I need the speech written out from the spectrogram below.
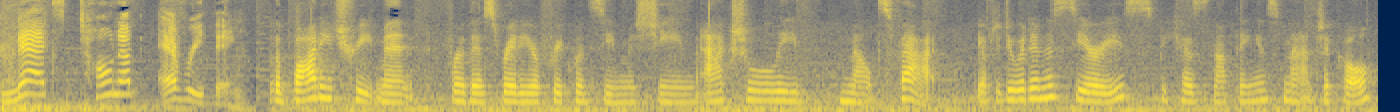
Next, tone up everything. The body treatment for this radio frequency machine actually melts fat. You have to do it in a series because nothing is magical,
